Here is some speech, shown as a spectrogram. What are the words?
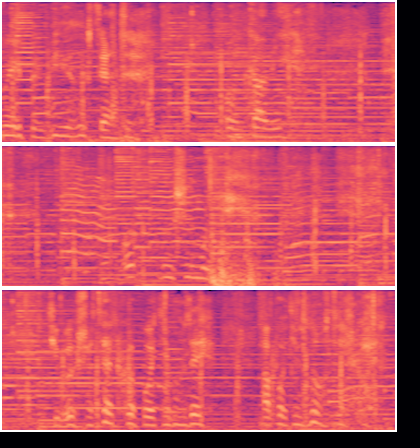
Ми прибігли в центр. Вон камінь. От бивший музей. Чи бивша церква, потім музей, а потім знову церква.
